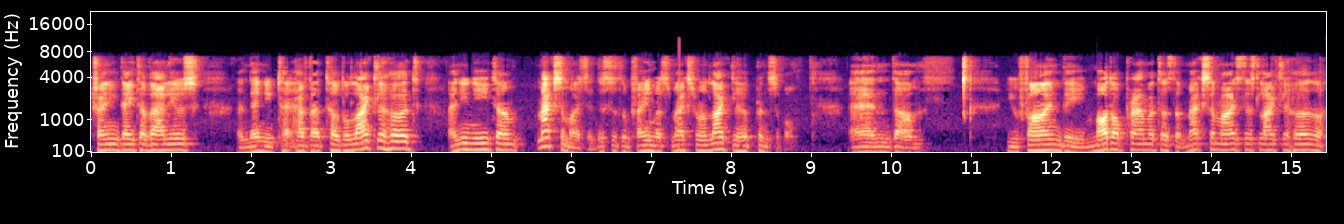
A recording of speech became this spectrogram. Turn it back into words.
training data values, and then you have that total likelihood, and you need to maximize it. This is the famous maximum likelihood principle, and um, you find the model parameters that maximize this likelihood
